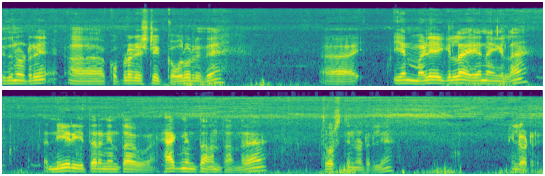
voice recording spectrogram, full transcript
ಇದು ನೋಡ್ರಿ ಕೊಪ್ಪಳ ಡಿಸ್ಟಿಕ್ ಕೌಲೂರು ಇದೆ. ಏನು ಮಳೆ ಆಗಿಲ್ಲ ಏನಾಗಿಲ್ಲ ನೀರು ಈ ಥರ ನಿಂತಾವು ಹೇಗೆ ನಿಂತಾವ ಅಂತಂದ್ರೆ ತೋರಿಸ್ತೀನಿ ನೋಡ್ರಿ ಇಲ್ಲಿ. ಇಲ್ಲಿ ನೋಡ್ರಿ,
